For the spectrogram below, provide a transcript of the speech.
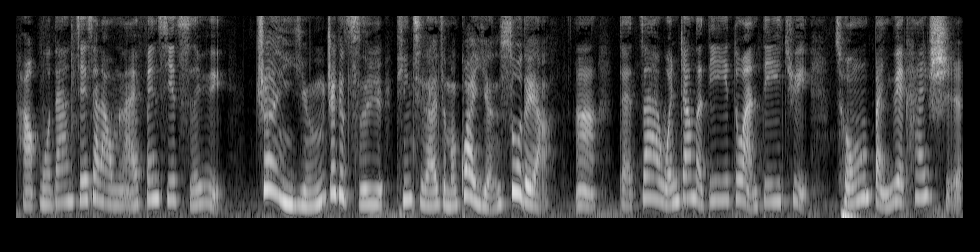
好，牡丹，接下来我们来分析词语。阵营这个词语听起来怎么怪严肃的呀？啊，对，在文章的第一段第一句，从本月开始，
